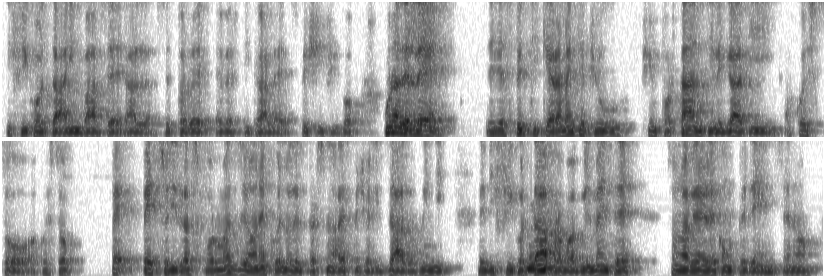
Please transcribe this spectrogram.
difficoltà in base al settore verticale specifico. Uno degli aspetti chiaramente più, più importanti legati a questo, a questo pe- pezzo di trasformazione è quello del personale specializzato, quindi le difficoltà mm. probabilmente sono avere le competenze, no?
